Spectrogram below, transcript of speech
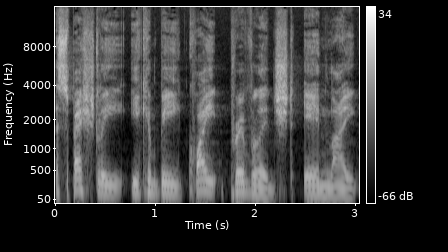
especially you can be quite privileged in like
